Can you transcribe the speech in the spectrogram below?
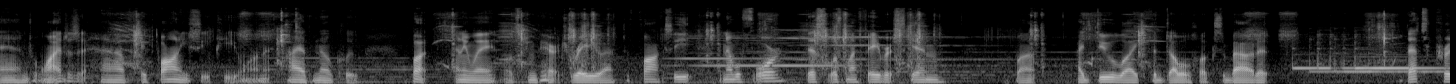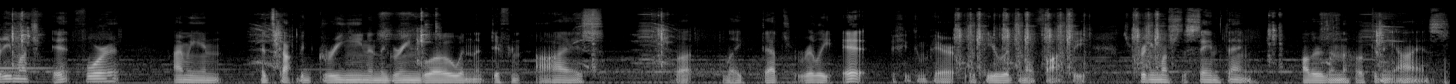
And why does it have a Bonnie CPU on it? I have no clue. But anyway, let's compare it to Radioactive Foxy. Now before, this was my favorite skin, but I do like the double hooks about it. That's pretty much it for it. I mean, it's got the green and the green glow and the different eyes, but like that's really it if you compare it with the original Foxy. It's pretty much the same thing, other than the hook and the eyes,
